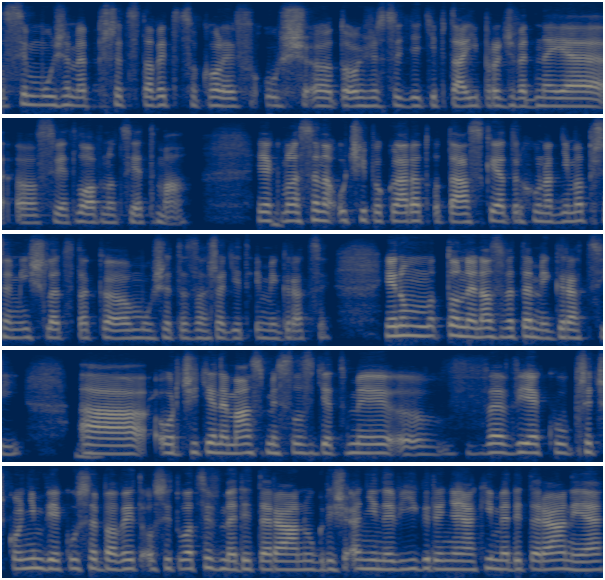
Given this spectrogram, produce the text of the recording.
si můžeme představit cokoliv. Už to, že se děti ptají, proč ve dne je světlo a v noci je tma. Jakmile se naučí pokládat otázky a trochu nad nima přemýšlet, tak eh, můžete zařadit i migraci. Jenom to nenazvete migrací. Hmm. A určitě nemá smysl s dětmi eh, ve věku, předškolním věku se bavit o situaci v Mediteránu, když ani neví, kde nějaký Mediterán je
